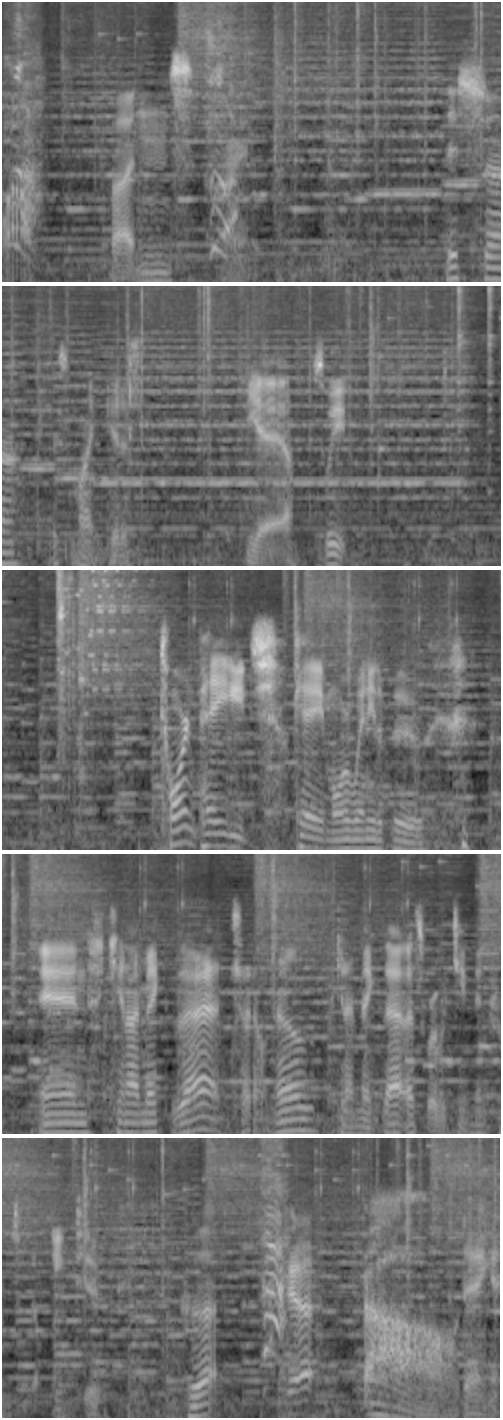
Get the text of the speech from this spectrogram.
wow. Buttons. Alright. This, uh. This might get us. Yeah, sweet. Torn page. Okay, more Winnie the Pooh. and can I make that? I don't know. Can I make that? That's where we came in from, so we don't need to. Huh. Yeah. Oh, dang it.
